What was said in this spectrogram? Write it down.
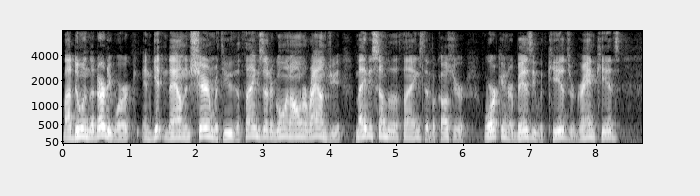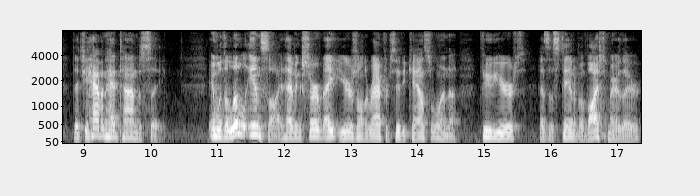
by doing the dirty work and getting down and sharing with you the things that are going on around you, maybe some of the things that because you're working or busy with kids or grandkids that you haven't had time to see. And with a little insight, having served eight years on the Radford City Council and a few years as a stint of a vice mayor there,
